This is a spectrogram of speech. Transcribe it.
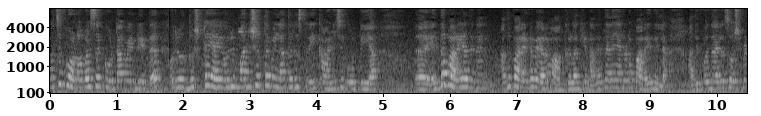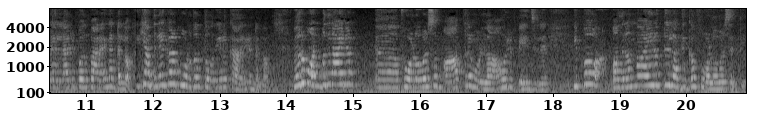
കുറച്ച് ഫോളോവേഴ്സ് കൂട്ടാൻ വേണ്ടിയിട്ട് ഒരു ദുഷ്ടയായ ഒരു മനുഷ്യത്വമില്ലാത്ത ഒരു സ്ത്രീ കാണിച്ചു കൂട്ടിയ എന്താ പറയാ അതിന്? അത് പറയേണ്ട വേറെ വാക്കുകളൊക്കെ ഉണ്ട് അതെന്തായാലും ഞാനിവിടെ പറയുന്നില്ല. അതിപ്പോ എന്തായാലും സോഷ്യൽ മീഡിയ എല്ലാവരും ഇപ്പോൾ അത് പറയുന്നുണ്ടല്ലോ. എനിക്ക് അതിനേക്കാൾ കൂടുതൽ തോന്നിയൊരു കാര്യമുണ്ടല്ലോ. വെറും ഒൻപതിനായിരം ഫോളോവേഴ്സ് മാത്രമുള്ള ആ ഒരു പേജിൽ ഇപ്പോൾ പതിനൊന്നായിരത്തിലധികം ഫോളോവേഴ്സ് എത്തി.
